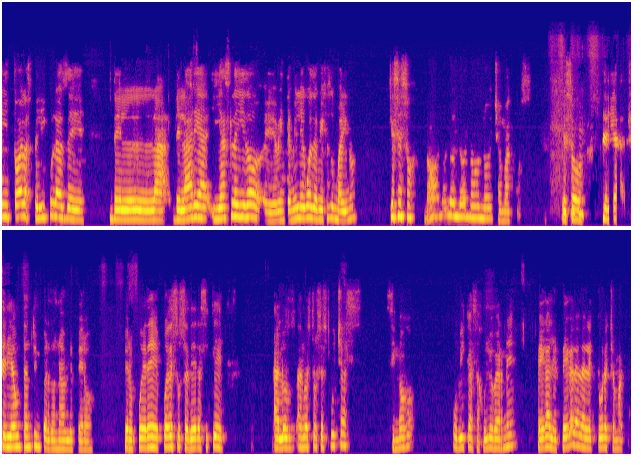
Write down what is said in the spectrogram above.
y todas las películas de, la, del área y has leído eh, 20 mil leguas de viaje submarino, ¿qué es eso? No, no, no, no, no, no, chamacos. Eso sería, sería un tanto imperdonable, pero, pero puede, puede suceder. Así que a los, a nuestros escuchas, si no ubicas a Julio Verne, pégale, pégale a la lectura, chamaco.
